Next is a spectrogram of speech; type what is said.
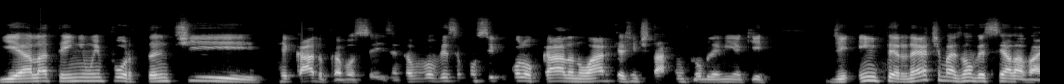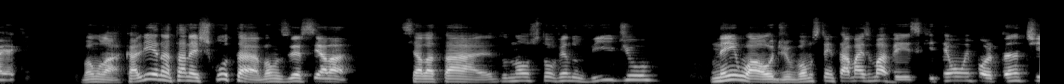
E ela tem um importante recado para vocês. Então, vou ver se eu consigo colocá-la no ar, que a gente está com um probleminha aqui de internet, mas vamos ver se ela vai aqui. Vamos lá. Kalina, está na escuta? Vamos ver se ela se ela está. não estou vendo o vídeo nem o áudio. Vamos tentar mais uma vez, que tem um importante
